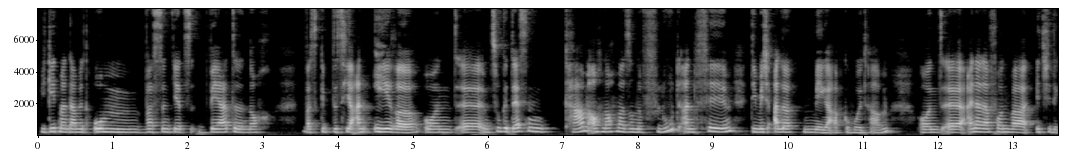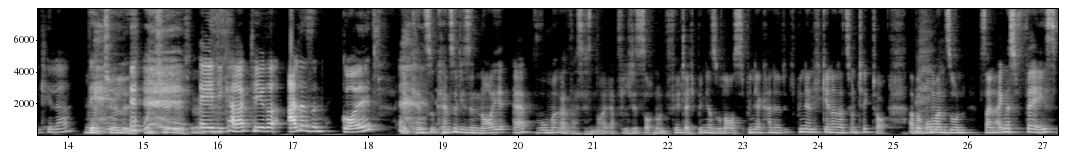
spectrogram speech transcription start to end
wie geht man damit um? Was sind jetzt Werte noch? Was gibt es hier an Ehre? Und äh, im Zuge dessen kam auch noch mal so eine Flut an Filmen, die mich alle mega abgeholt haben. Und äh, einer davon war Itchy the Killer. Natürlich, natürlich. Ey, die Charaktere, alle sind Gold. Kennst, du, kennst du diese neue App, wo man, äh, was ist neue App? Vielleicht ist es auch nur ein Filter. Ich bin ja so raus. Ich bin ja keine, ich bin ja nicht Generation TikTok. Aber wo man so ein, sein eigenes Face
